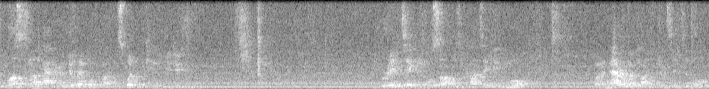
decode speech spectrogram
Your boss is not happy with your level of confidence. What can you do? You've already taken more samples. You can't take any more. You want a narrower confidence interval.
